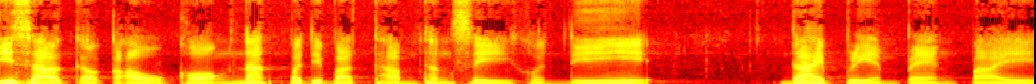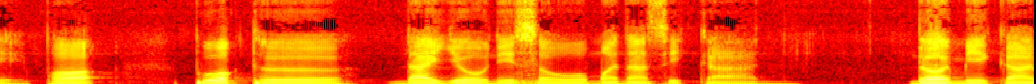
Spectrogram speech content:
นิสัยเก่าๆของนักปฏิบัติธรรมทั้งสี่คนนี้ได้เปลี่ยนแปลงไป เพราะพวกเธอได้โยนิโสมนสิการ โดยมีการ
